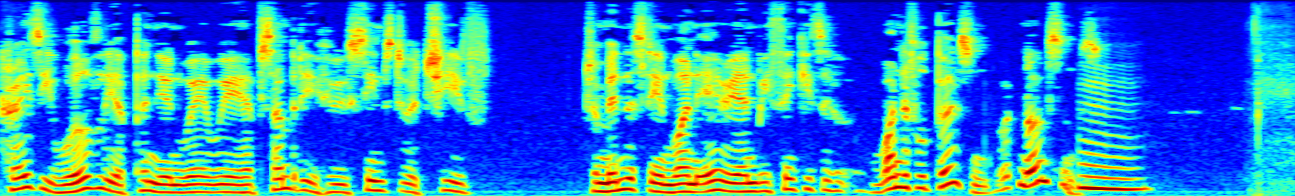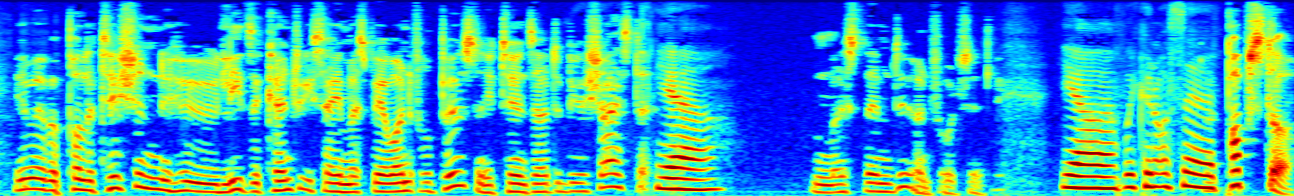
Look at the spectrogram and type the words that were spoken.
crazy worldly opinion where we have somebody who seems to achieve tremendously in one area and we think he's a wonderful person. What nonsense. mm, You have a politician who leads a country, say he must be a wonderful person. He turns out to be a shyster. yeah. Most of them do, unfortunately. Yeah. We can A also pop star.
